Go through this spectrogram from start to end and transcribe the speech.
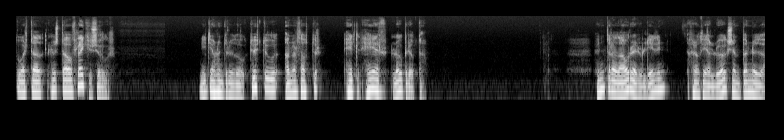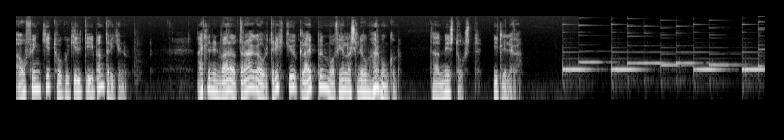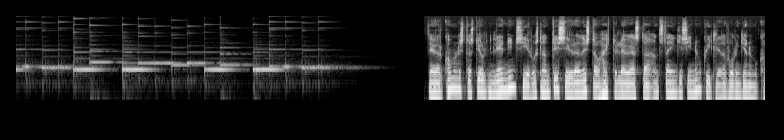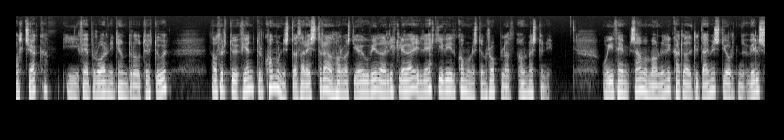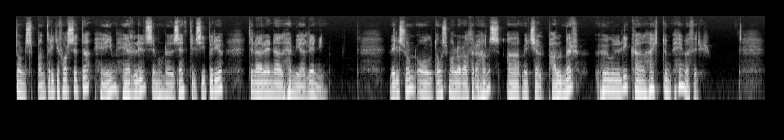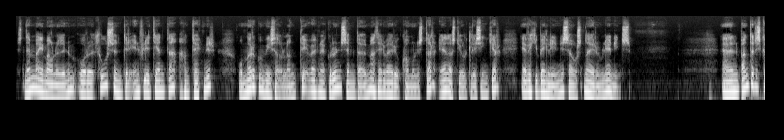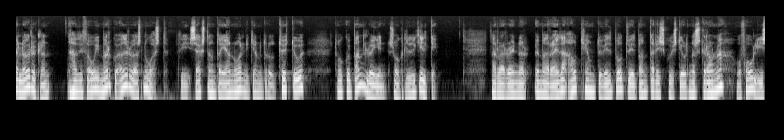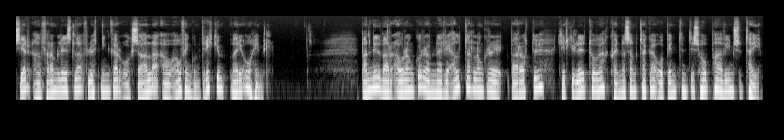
Þú ert að hlusta á flækjusögur. 1920 annar þáttur heil her lögbrjóta. Hundrað ár eru liðin frá því að lög sem bönnuðu áfengi tóku gildi í bandaríkunum. Ætlunin var að draga úr drikju, glæpum og félagslegum hörmungum. Það mistókst íllilega. Þegar kommunistastjórn Lenins í Rúslandi sigraðist á hættulegasta andstæðingi sínum kvíliðafóringjanum Koltsjak í februar 1920 þá þurftu fjendur kommunista þar eistra að horfast í augu við að líklega er ekki við kommunistum hróplað á næstunni. Og í þeim samamánuði kallaði til dæmis stjórn Wilsons bandaríkjaforsetta heim herlið sem hún hefði sendt til Sýberju til að reyna að hemja Lenin. Wilson og dómsmálar á þeirra hans að Mitchell Palmer huguðu líka að hættum heimafyrir. Snemma í mánuðunum voru þúsundir innflytjenda, handteknir og mörgum vísað á landi vegna grunnsemda um að þeir væru kommunistar eða stjórnleysingjar ef ekki beinlýnis á snærum Lenins. En bandaríska lögreglan hafði þó í mörgu öðru að snúast því 16. janúar 1920 tóku bannlögin svo klúðu gildi. Þar var raunar um að ræða átjándu viðbót við bandarísku stjórnarskrána og fól í sér að framleiðsla, fluttningar og sala á áfengum drikkjum væri óheimil. Bannið var árangur af næri aldarlangri baráttu, kirkjuleðtoga, kvennasamtaka og bindindishópa af ímsu tægi.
